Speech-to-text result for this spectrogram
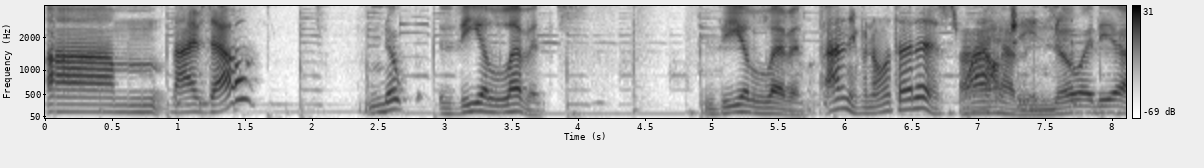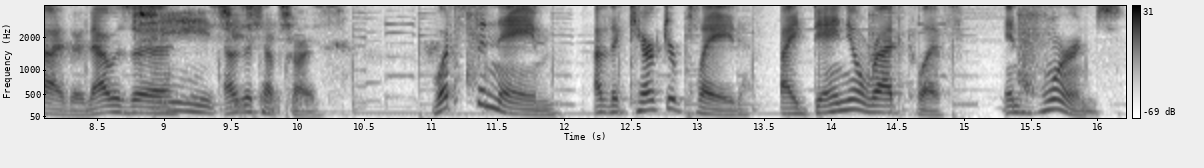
Um, Knives Out. Nope. The 11th. The 11th. I don't even know what that is. Wow, I have jeez. no idea either. That was a Jeez, that was a tough jeez, card. What's the name of the character played by Daniel Radcliffe in Horns?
